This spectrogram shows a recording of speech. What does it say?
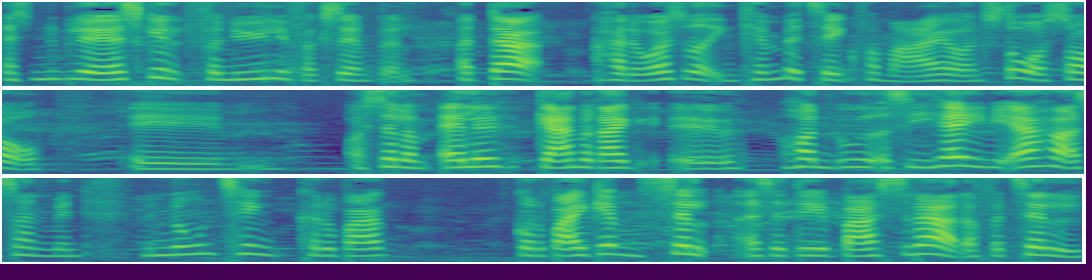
Altså nu blev jeg skilt for nylig for eksempel, og der har det jo også været en kæmpe ting for mig, og en stor sorg. Øh, og selvom alle gerne vil række øh, hånden ud og sige, hey, vi er her, sådan, men, men nogle ting kan du bare, går du bare igennem selv. Altså, det er bare svært at fortælle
